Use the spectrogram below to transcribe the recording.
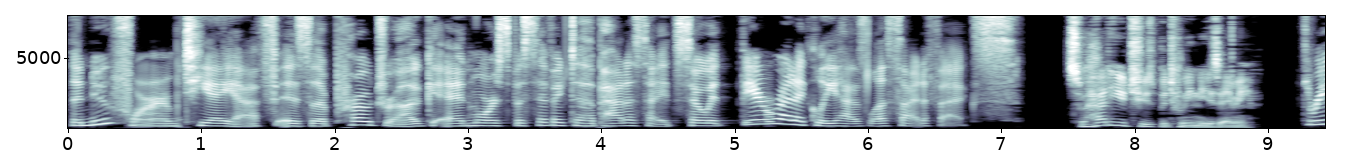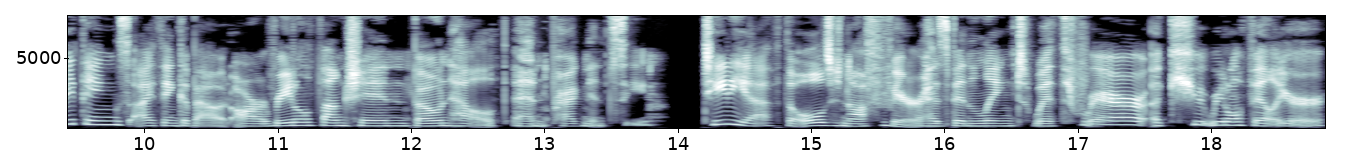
The new form, TAF, is a prodrug and more specific to hepatocytes, so it theoretically has less side effects. So, how do you choose between these, Amy? Three things I think about are renal function, bone health, and pregnancy. TDF, the old tenofovir, has been linked with rare acute renal failure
